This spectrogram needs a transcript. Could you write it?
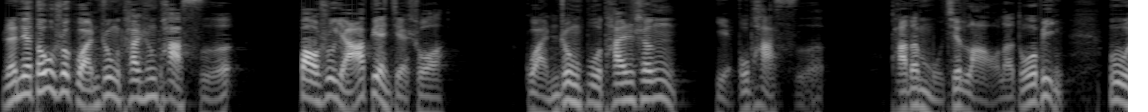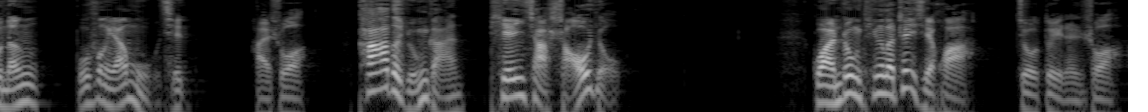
人家都说管仲贪生怕死，鲍叔牙辩解说：“管仲不贪生，也不怕死。他的母亲老了多病，不能不奉养母亲。还说他的勇敢，天下少有。”管仲听了这些话，就对人说：“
